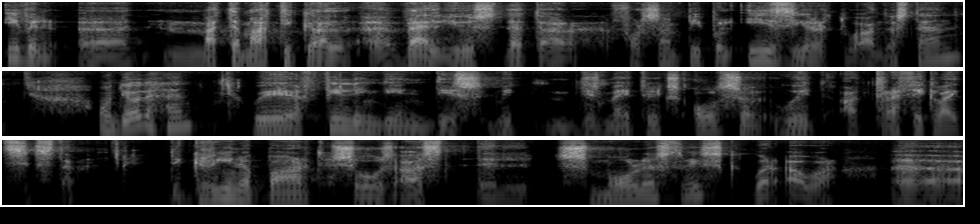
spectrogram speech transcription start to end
even uh, mathematical uh, values that are for some people easier to understand. On the other hand, we are filling in this, this matrix also with a traffic light system. The greener part shows us the smallest risk where our uh,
